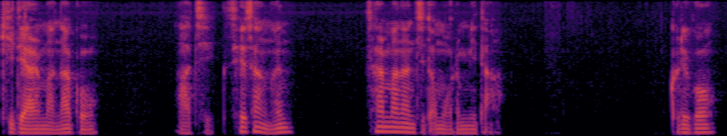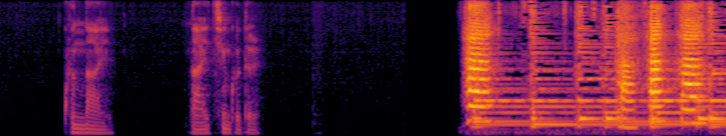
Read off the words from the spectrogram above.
기대할 만하고 아직 세상은 살만한지도 모릅니다. 그리고 굿나잇 나이 친구들 哈哈哈哈。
